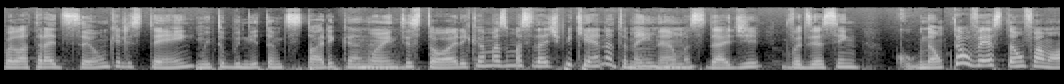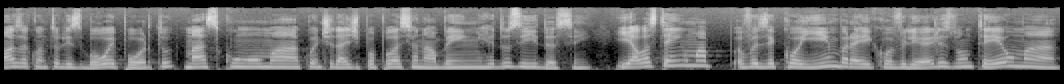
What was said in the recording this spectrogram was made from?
Pela tradição que eles têm. Muito bonita, muito histórica, né? Muito histórica, mas uma cidade pequena também, né? Uma cidade, vou dizer assim, não talvez tão famosa quanto Lisboa e Porto, mas com uma quantidade populacional bem reduzida, assim. E elas têm uma, eu vou dizer, Coimbra e Covilhã, eles vão ter uma,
